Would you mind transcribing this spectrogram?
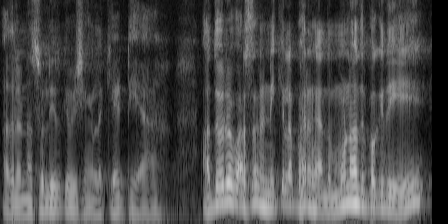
அதில் நான் சொல்லியிருக்க விஷயங்களை கேட்டியா? அதோட வருஷம் நிற்கல பாருங்கள் அந்த மூணாவது பகுதி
